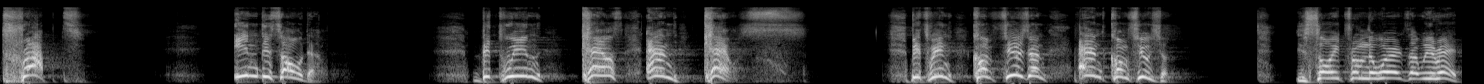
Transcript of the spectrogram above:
trapped in disorder between chaos and chaos, between confusion and confusion. You saw it from the words that we read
